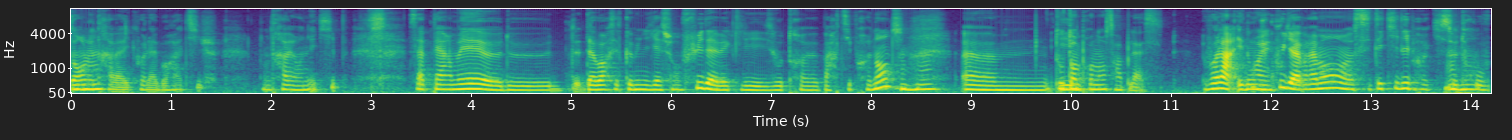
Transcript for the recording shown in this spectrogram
dans le mhm. travail collaboratif, dans le travail en équipe ça permet euh, d'avoir cette communication fluide avec les autres euh, parties prenantes. Mhm. Euh, Tout en prenant sa place. Voilà, et donc du coup, il y a vraiment cet équilibre qui se mhm. trouve.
